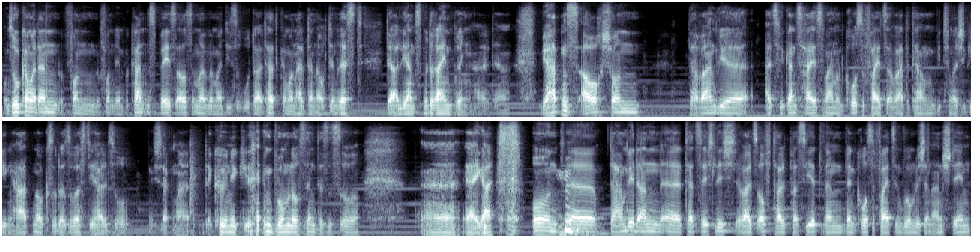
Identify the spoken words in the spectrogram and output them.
Und so kann man dann von, von dem bekannten Space aus, immer wenn man diese Route halt hat, kann man halt dann auch den Rest der Allianz mit reinbringen halt. Ja. Wir hatten es auch schon, da waren wir, als wir ganz heiß waren und große Fights erwartet haben, wie zum Beispiel gegen Hard Knocks oder sowas, die halt so, ich sag mal, der König im Wurmloch sind. Das ist so äh, ja, egal. Und äh, da haben wir dann äh, tatsächlich, weil es oft halt passiert, wenn, wenn große Fights in Wurmlöchern anstehen,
